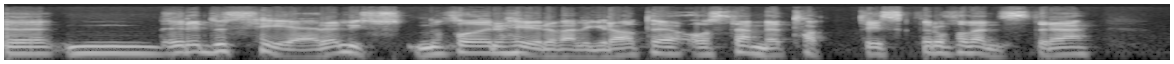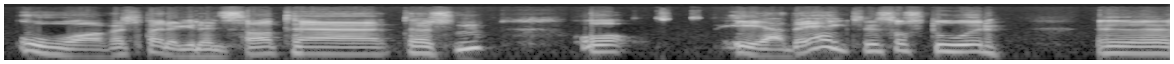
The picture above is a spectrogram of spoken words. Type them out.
reduserer lysten for høyrevelgere til å stemme taktisk for å få Venstre over sperregrensa til, til høsten? Og er det egentlig så stor uh,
